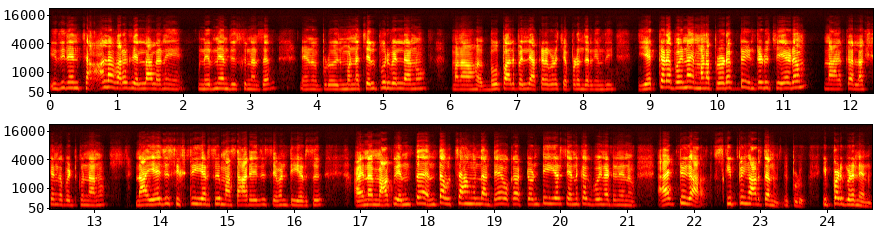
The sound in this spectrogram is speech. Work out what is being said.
ఇది నేను చాలా వరకు వెళ్ళాలని నిర్ణయం తీసుకున్నాను సార్. నేను ఇప్పుడు మొన్న చెల్పూర్ వెళ్ళాను. మన భూపాలపల్లి అక్కడ కూడా చెప్పడం జరిగింది. ఎక్కడ పోయినా మన ప్రోడక్ట్ ఇంట్రడ్యూస్ చేయడం నా యొక్క లక్ష్యంగా పెట్టుకున్నాను. నా ఏజ్ సిక్స్టీ ఇయర్స్ మా సార్ ఏజ్ సెవెంటీ ఇయర్స్ ఆయన మాకు ఎంత ఎంత ఉత్సాహంగా ఉందంటే ఒక ట్వంటీ ఇయర్స్ వెనకకు పోయినట్టు నేను యాక్టివ్గా స్కిప్పింగ్ ఆడతాను ఇప్పుడు. ఇప్పటికి కూడా నేను.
